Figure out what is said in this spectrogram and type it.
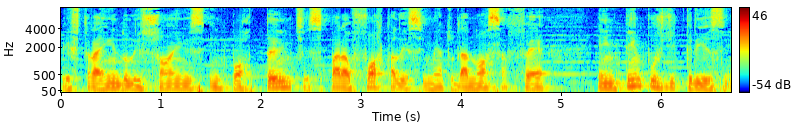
extraindo lições importantes para o fortalecimento da nossa fé em tempos de crise.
